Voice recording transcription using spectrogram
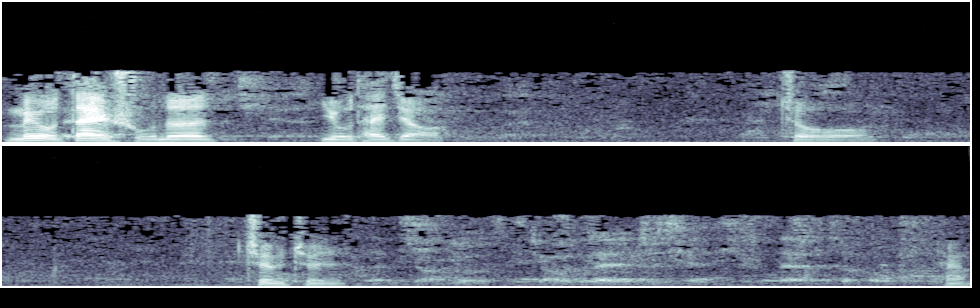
没有袋鼠的犹太教，就就就，嗯。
